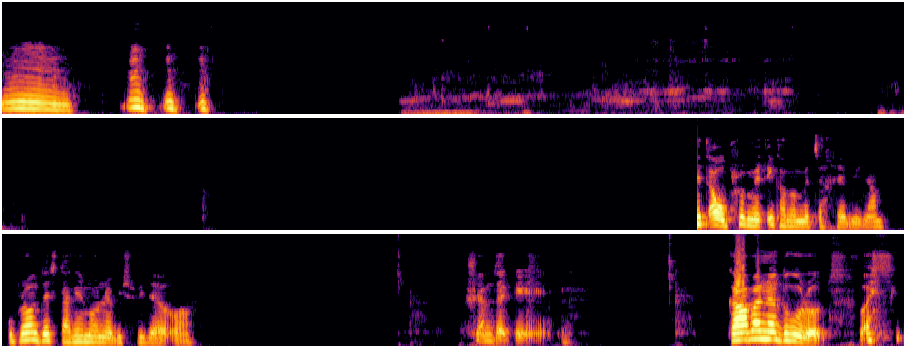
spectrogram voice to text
მმ მმ მმ მეტა უფრო მეტი გამომეწახებინა. უბრალოდ ეს დაგემოვნების ვიდეოა. შემდეგი გავანადგუროთ. ვაი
